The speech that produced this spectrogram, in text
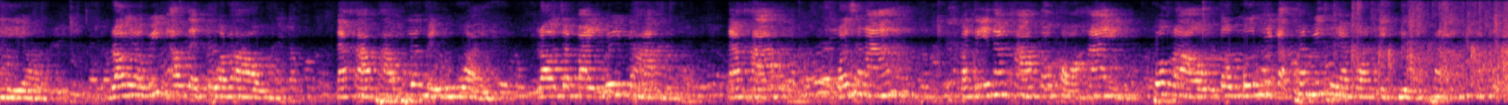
เดียว เราอย่าวิ่งเอาแต่ตัวเรานะคะพาเพื่อนไปด้วย เราจะไปด้วยกันนะคะ เพราะฉะนั้นวันนี้นะคะก็ขอให้พวกเราตบมือให้กับท่านวิทยากรอีกหนึ่งครั้งนะคะ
